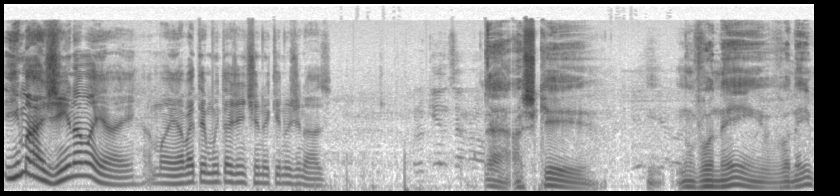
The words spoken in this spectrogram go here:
Imagina amanhã, hein? Amanhã vai ter muita Argentina aqui no ginásio. É, acho que não vou nem, vou nem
